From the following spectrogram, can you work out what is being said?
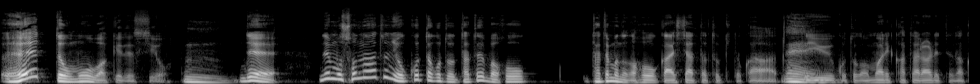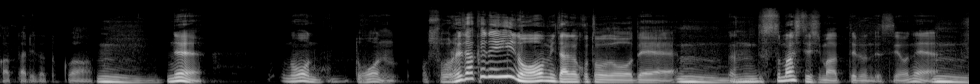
え？ーって思うわけですよ。うん。で、でもその後に起こったこと、例えば崩建物が崩壊しちゃった時とかっていうことがあまり語られてなかったりだとか、うん。ねえ、のどうそれだけでいいの？みたいなことでう、ん。うん済ましてしまってるんですよね。うん。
